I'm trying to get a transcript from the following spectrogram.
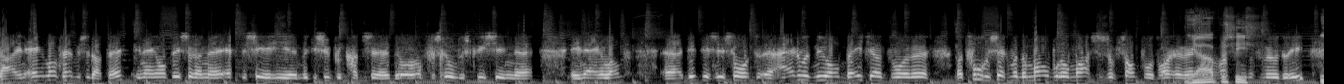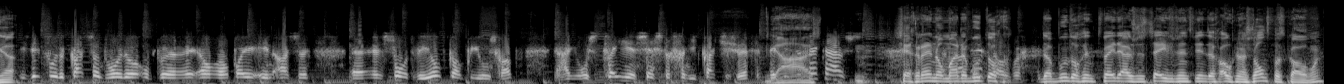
Nou, in Engeland hebben ze dat, hè. In Engeland is er een uh, echte serie uh, met die supercats uh, door op verschillende circuits in, in Engeland. dit is een soort, eigenlijk nu al een beetje aan het worden, wat vroeger zeg maar de Marlboro Masters op Zandvoort waren. Ja, precies. Formule 3. Ja. Is dit voor de kats aan het worden op, op in Assen een soort wereldkampioenschap. Ja, jongens, 62 van die katjes weg. Ja, is een. Zeg Renno, maar dat moet, toch, dat moet toch in 2027 ook naar Zandvoort komen?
